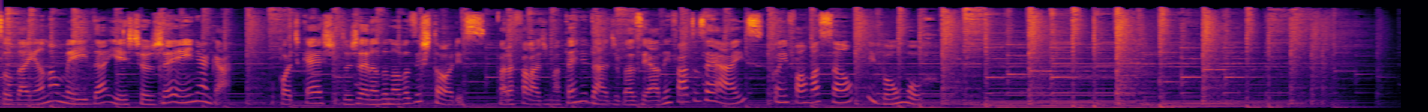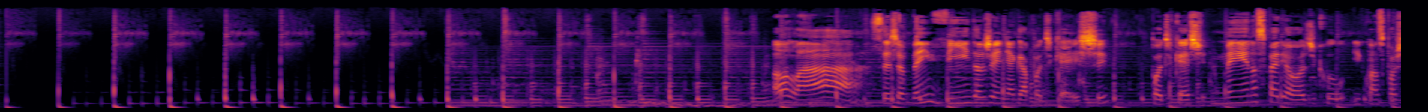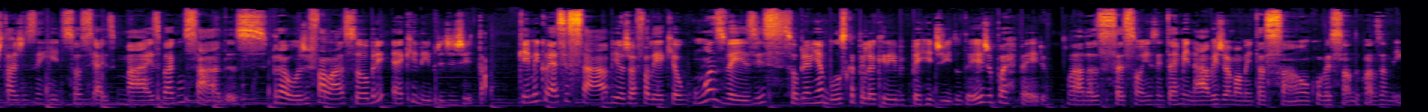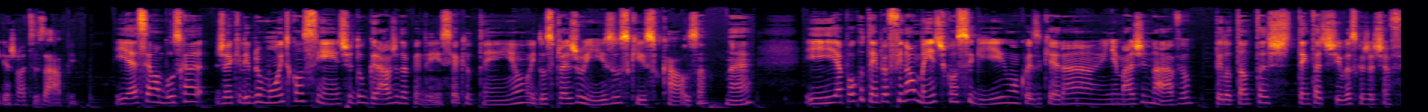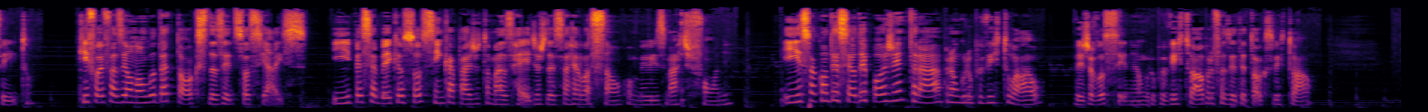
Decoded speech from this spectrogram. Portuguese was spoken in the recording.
sou Dayana Almeida e este é o GNH, o podcast do Gerando Novas Histórias, para falar de maternidade baseada em fatos reais, com informação e bom humor. Olá, seja bem-vindo ao GNH Podcast podcast menos periódico e com as postagens em redes sociais mais bagunçadas, para hoje falar sobre equilíbrio digital. Quem me conhece sabe, eu já falei aqui algumas vezes sobre a minha busca pelo equilíbrio perdido desde o puerpério, lá nas sessões intermináveis de amamentação, conversando com as amigas no WhatsApp. E essa é uma busca de equilíbrio muito consciente do grau de dependência que eu tenho e dos prejuízos que isso causa, né? E há pouco tempo eu finalmente consegui uma coisa que era inimaginável, pelas tantas tentativas que eu já tinha feito, que foi fazer um longo detox das redes sociais. E perceber que eu sou sim capaz de tomar as rédeas dessa relação com o meu smartphone. E isso aconteceu depois de entrar para um grupo virtual. Veja você, né? Um grupo virtual para fazer detox virtual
